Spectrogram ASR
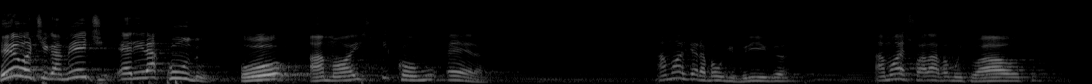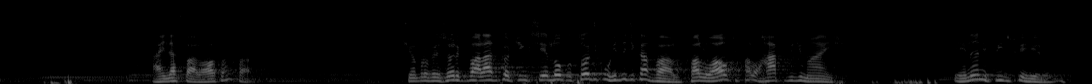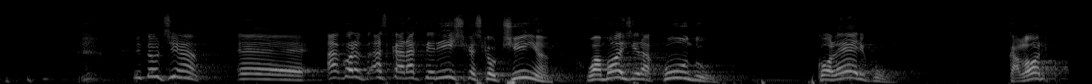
Eu antigamente era iracundo, ou Amós e como era. Amós era bom de briga, Amós falava muito alto, ainda falo, alto eu falo. Tinha um professor que falava que eu tinha que ser locutor de corrida de cavalo, falo alto e falo rápido demais. Hernani Pires Ferreira. então tinha. É, agora, as características que eu tinha, o Amós iracundo, colérico, calórico,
